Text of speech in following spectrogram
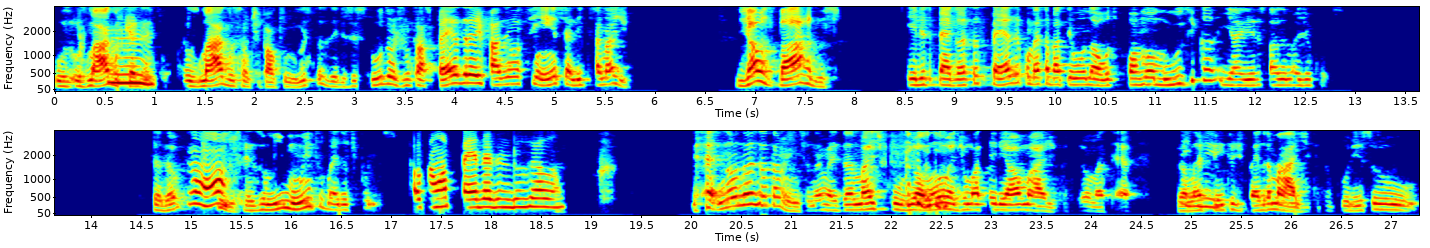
Os, os magos, Hum. quer dizer, os magos são tipo alquimistas, eles estudam, juntam as pedras e fazem uma ciência ali que sai magia. Já os bardos, eles pegam essas pedras, começam a bater uma na outra, formam uma música e aí eles fazem magia com isso. Entendeu? Tipo isso. Resumi muito, mas é tipo isso. Colocar uma pedra dentro de um violão. Não, não exatamente, né? Mas é mais tipo, o violão é de um material mágico. entendeu? É- O violão é Entendi. feito de pedra mágica. Então, por isso,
